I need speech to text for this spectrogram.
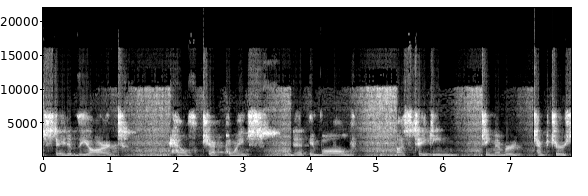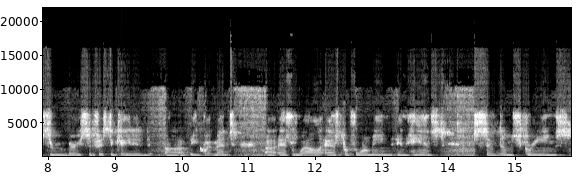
state of the art health checkpoints that involve us taking team member temperatures through very sophisticated uh, equipment, uh, as well as performing enhanced symptom screens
